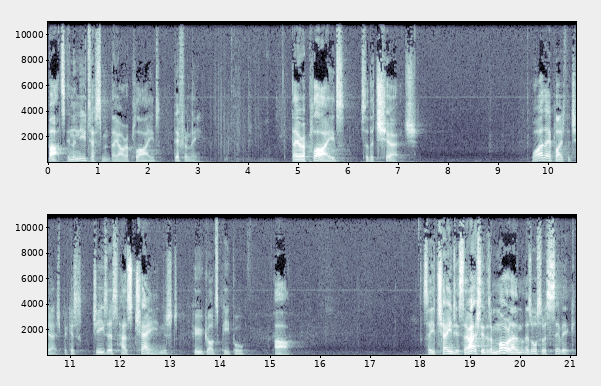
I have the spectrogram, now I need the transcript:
But in the New Testament, they are applied differently. They are applied to the church. Why are they applied to the church? Because Jesus has changed who God's people are. So he changes. So actually, there's a moral element, there's also a civic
